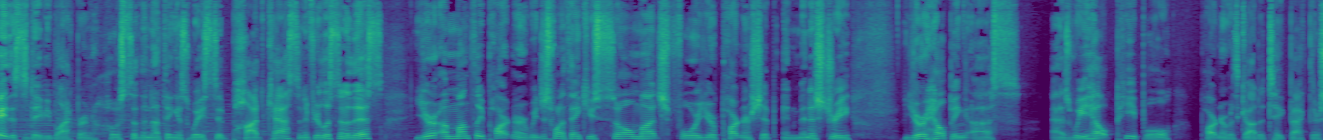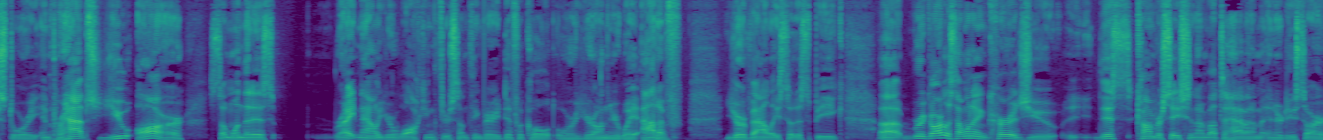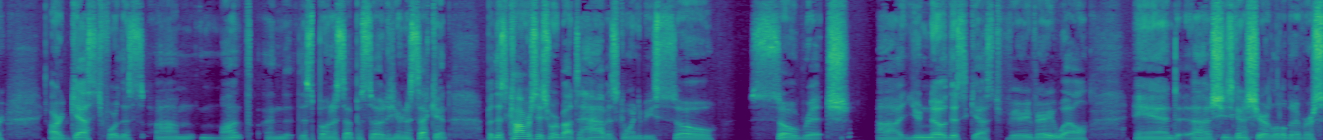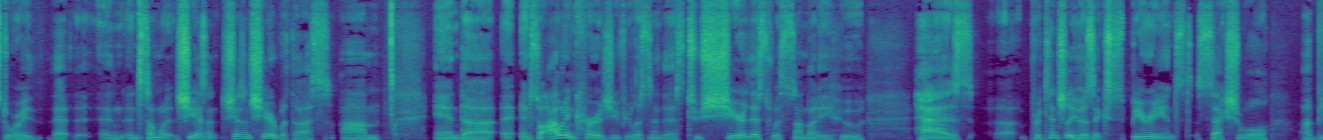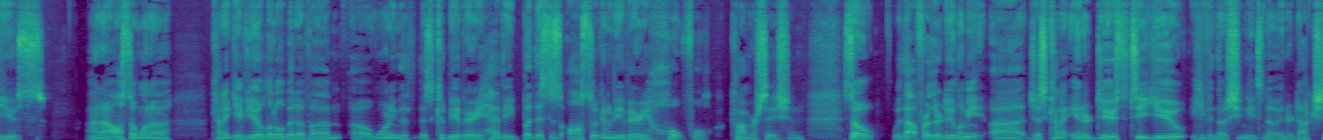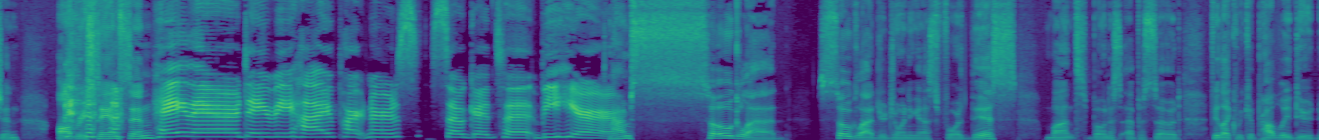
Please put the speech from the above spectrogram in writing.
Hey, this is Davey Blackburn, host of the Nothing is Wasted podcast. And if you're listening to this, you're a monthly partner. We just want to thank you so much for your partnership in ministry. You're helping us as we help people partner with God to take back their story. And perhaps you are someone that is right now you're walking through something very difficult or you're on your way out of your valley, so to speak. Uh, regardless, I want to encourage you. This conversation I'm about to have, and I'm going to introduce our our guest for this um, month and this bonus episode here in a second. But this conversation we're about to have is going to be so, so rich. Uh, you know this guest very, very well, and uh, she's going to share a little bit of her story that, and and some she hasn't she hasn't shared with us. Um, and uh, and so I would encourage you if you're listening to this to share this with somebody who has uh, potentially who has experienced sexual abuse. And I also want to kind of give you a little bit of a, a, warning that this could be a very heavy, but this is also going to be a very hopeful conversation. So, without further ado, let me uh, just kind of introduce to you, even though she needs no introduction, Aubrey Sampson. hey there, Davey. Hi, partners. So good to be here. I'm so glad, so glad you're joining us for this month's bonus episode. I feel like we could probably do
